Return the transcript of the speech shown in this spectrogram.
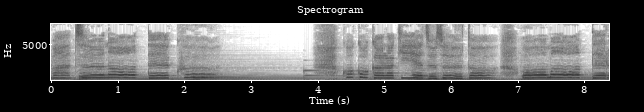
は募ってく。ここから消えずずっと思ってる。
